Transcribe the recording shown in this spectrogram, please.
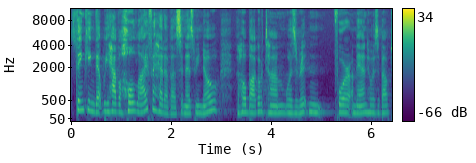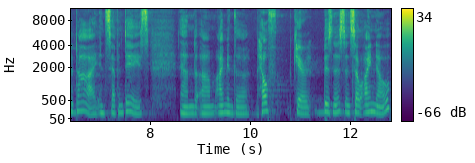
thinking that we have a whole life ahead of us. And as we know, the whole Bhagavatam was written for a man who was about to die in seven days. And um, I'm in the health care business, and so I know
